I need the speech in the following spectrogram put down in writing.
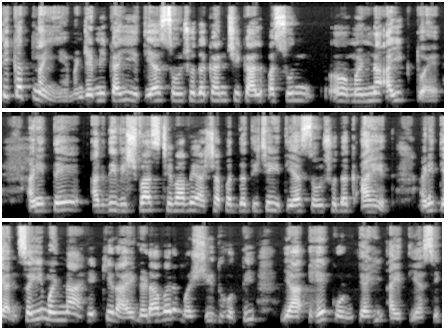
टिकत नाहीये. म्हणजे मी काही इतिहास संशोधकांची कालपासून म्हणणं ऐकतोय आणि ते अगदी विश्वास ठेवावे अशा पद्धतीचे इतिहास संशोधक आहेत. आणि त्यांचंही म्हणणं आहे की रायगडावर मशीद होती या हे कोणत्याही ऐतिहासिक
